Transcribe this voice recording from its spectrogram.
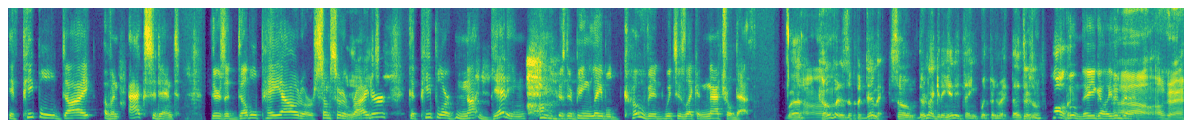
if people die of an accident, there's a double payout or some sort of rider that people are not getting because they're being labeled COVID, which is like a natural death. Well, Oh. COVID is a pandemic, so they're not getting anything with pandemic. There's a flaw there. Boom, there you go, even better. Oh, okay.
